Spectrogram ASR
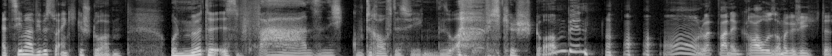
erzähl mal, wie bist du eigentlich gestorben? Und Myrte ist wahnsinnig gut drauf deswegen. So, ach, wie ich gestorben bin? das war eine grausame Geschichte.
